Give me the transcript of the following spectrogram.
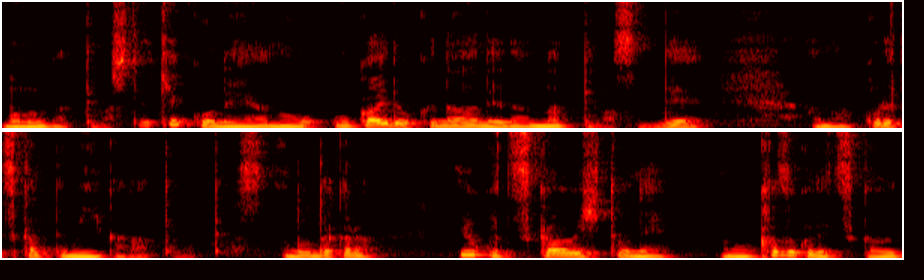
ものになってまして、結構ね、あの、お買い得な値段になってますんで、あの、これ使ってもいいかなと思ってます。あの、だから、よく使う人ね、あの、家族で使うっ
